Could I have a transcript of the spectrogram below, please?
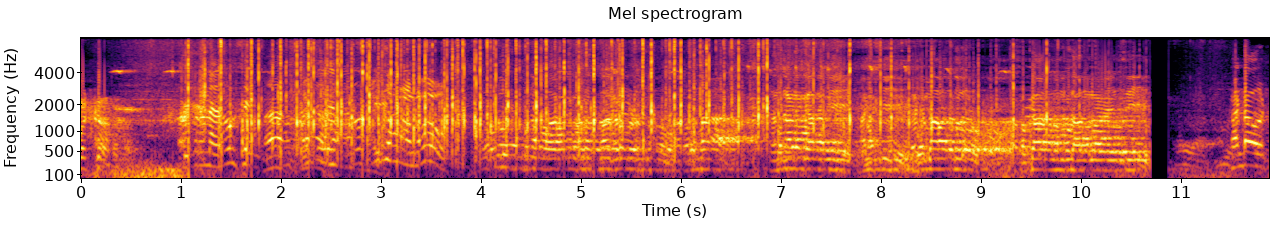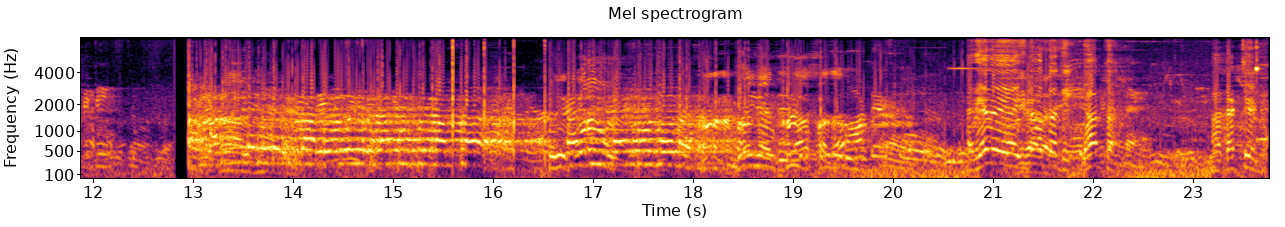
పట్టుకో, పట్టుకో, పట్టుకోండి. సార్, పట్టుకోండి. మైక్ గారికి మంచి సత్కారం చాలా వేసి అదేదో ఇది అవుతుంది జాగ్రత్త కట్ చేయండి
